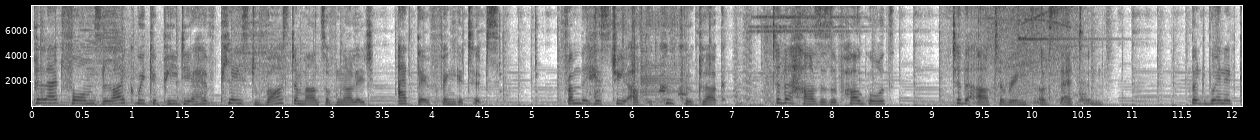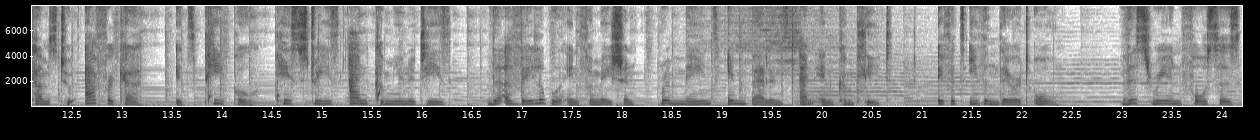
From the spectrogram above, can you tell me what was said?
Platforms like Wikipedia have placed vast amounts of knowledge at their fingertips, from the history of the cuckoo clock to the houses of Hogwarts to the outer rings of Saturn. But when it comes to Africa, its people, histories, and communities, the available information remains imbalanced and incomplete, if it's even there at all. This reinforces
